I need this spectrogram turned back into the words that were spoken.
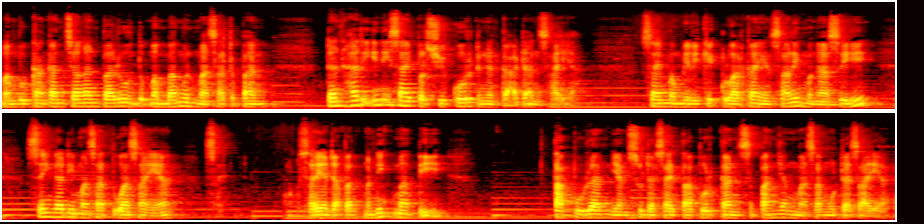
membukakan jalan baru untuk membangun masa depan, dan hari ini saya bersyukur dengan keadaan saya. Saya memiliki keluarga yang saling mengasihi, sehingga di masa tua saya, saya dapat menikmati taburan yang sudah saya taburkan sepanjang masa muda saya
